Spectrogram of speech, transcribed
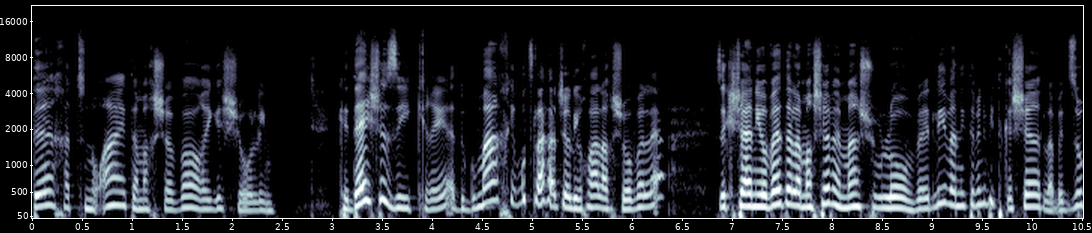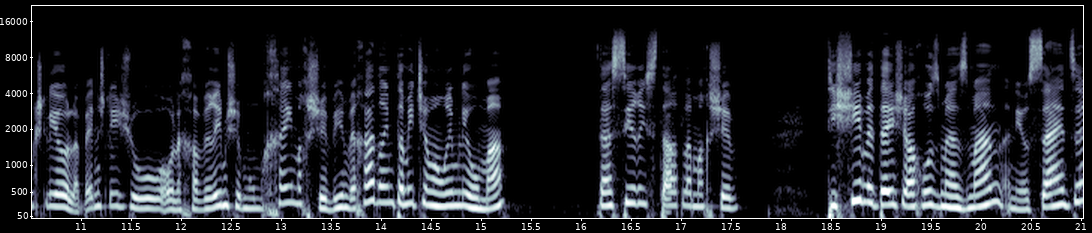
דרך התנועה את המחשבה או הרגש שעולים. כדי שזה יקרה, הדוגמה הכי מוצלחת שאני יכולה לחשוב עליה, זה כשאני עובדת על המחשב ומשהו לא עובד לי, ואני תמיד מתקשרת לבית זוג שלי או לבן שלי שהוא, או לחברים שמומחי מחשבים, ואחד הדברים תמיד שהם אומרים לי הוא מה? תעשי ריסטארט למחשב. 99% מהזמן אני עושה את זה,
